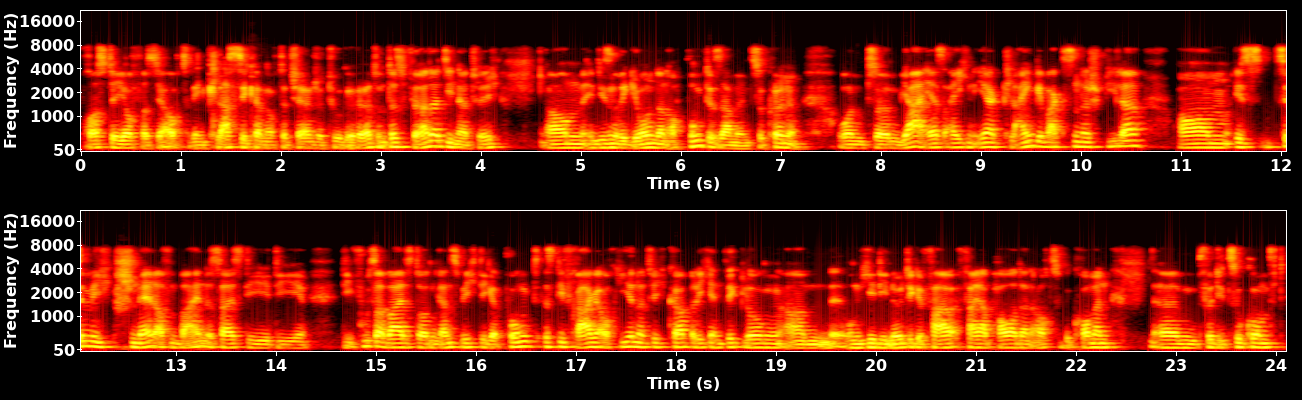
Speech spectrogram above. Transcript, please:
Prostejov, was ja auch zu den Klassikern auf der Challenger-Tour gehört. Und das fördert die natürlich, ähm, in diesen Regionen dann auch Punkte sammeln zu können. Und ähm, ja, er ist eigentlich ein eher kleingewachsener Spieler ähm, ist ziemlich schnell auf dem Bein. Das heißt, die, die, die Fußarbeit ist dort ein ganz wichtiger Punkt. Ist die Frage auch hier natürlich körperliche Entwicklung, ähm, um hier die nötige Firepower dann auch zu bekommen ähm, für die Zukunft.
